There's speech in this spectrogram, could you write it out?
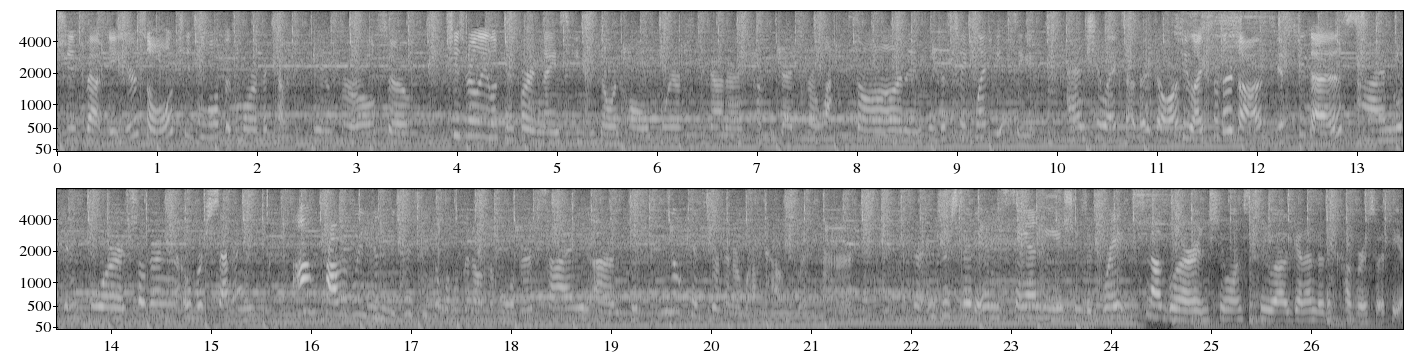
she's about eight years old. She's a little bit more of a couch potato girl, so she's really looking for a nice, easygoing home where she's got a comfy bed to relax on and can just take life easy. And she likes other dogs. She likes other dogs. Yes, she does. I'm looking for children over seven. Um, probably just because she's a little bit on the older side. Um, just no kids who are gonna rough house with her. If you're interested in Sandy, she's a great snuggler and she wants to uh, get under the covers with you.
